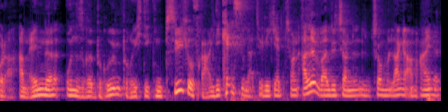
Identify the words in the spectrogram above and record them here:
oder am Ende unsere berühmt-berüchtigten Psychofragen. Die kennst du natürlich jetzt schon alle, weil du schon, schon lange am Heine,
